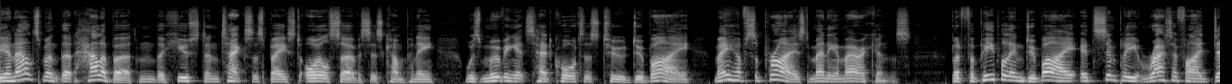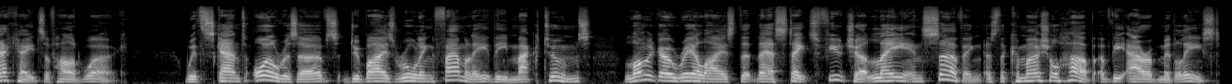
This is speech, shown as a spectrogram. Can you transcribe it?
The announcement that Halliburton, the Houston, Texas based oil services company, was moving its headquarters to Dubai may have surprised many Americans. But for people in Dubai, it simply ratified decades of hard work. With scant oil reserves, Dubai's ruling family, the Maktoums, long ago realized that their state's future lay in serving as the commercial hub of the Arab Middle East,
